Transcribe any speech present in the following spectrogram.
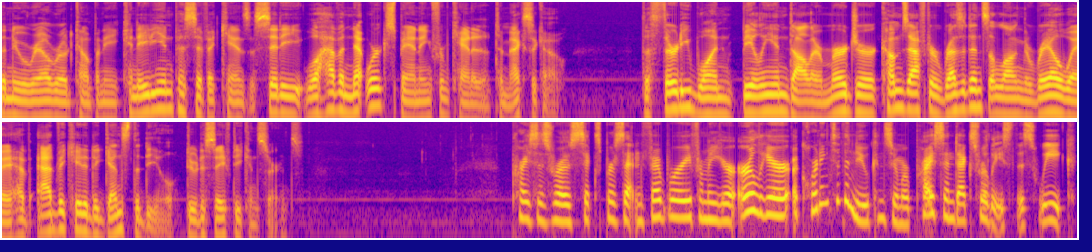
The new railroad company, Canadian Pacific Kansas City, will have a network spanning from Canada to Mexico. The $31 billion merger comes after residents along the railway have advocated against the deal due to safety concerns. Prices rose 6% in February from a year earlier, according to the new Consumer Price Index released this week.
